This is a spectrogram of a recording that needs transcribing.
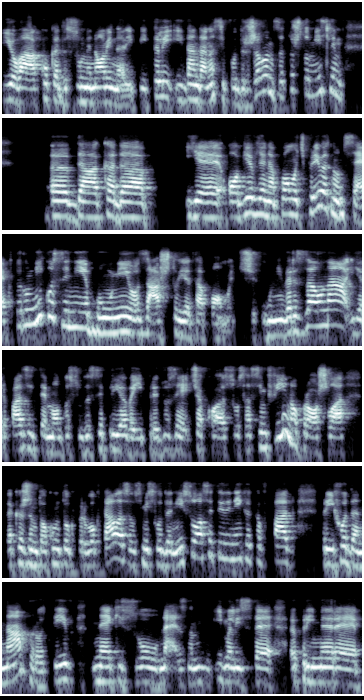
i ovako kada su me novinari pitali i dan danas je podržavam zato što mislim uh, da kada je objavljena pomoć privatnom sektoru, niko se nije bunio zašto je ta pomoć univerzalna, jer pazite, mogla su da se prijave i preduzeća koja su sasvim fino prošla, da kažem, tokom tog prvog talasa, u smislu da nisu osetili nikakav pad prihoda, naprotiv, neki su, ne znam, imali ste primere e,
